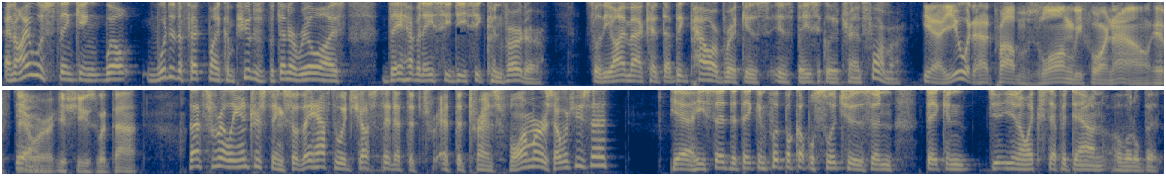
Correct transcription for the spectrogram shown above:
And I was thinking, well, would it affect my computers? But then I realized they have an AC/DC converter. So the iMac has that big power brick is is basically a transformer. Yeah, you would have had problems long before now if there yeah. were issues with that. That's really interesting. So they have to adjust it at the at the transformer. Is that what you said? Yeah, he said that they can flip a couple switches and they can you know like step it down a little bit.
